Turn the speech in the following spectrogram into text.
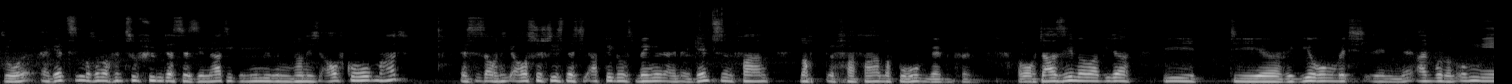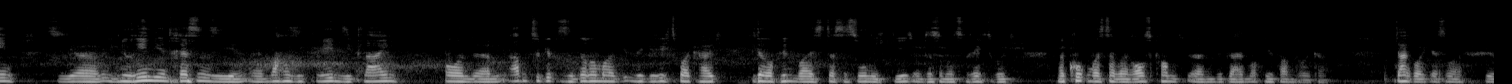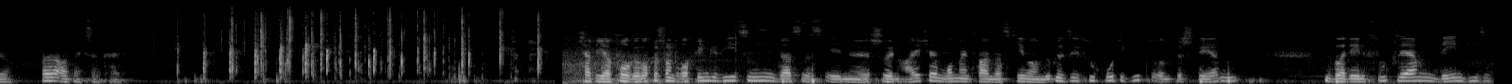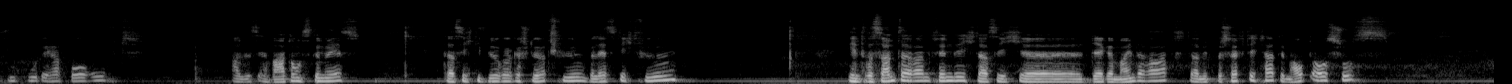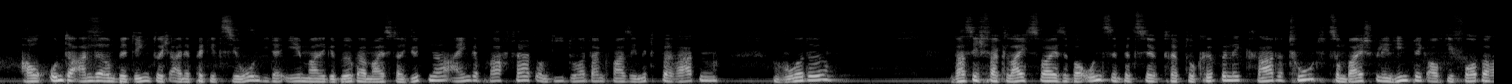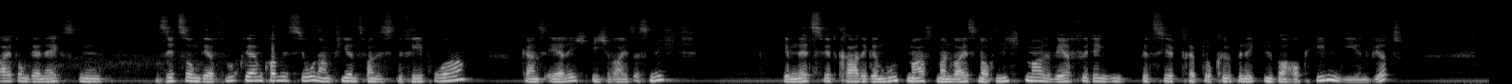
So, ergänzend muss man noch hinzufügen, dass der Senat die Genehmigung noch nicht aufgehoben hat. Es ist auch nicht auszuschließen, dass die Abwägungsmängel in einem ergänzenden Verfahren noch, Verfahren noch behoben werden können. Aber auch da sehen wir mal wieder, wie die Regierungen mit den Anwohnern umgehen. Sie äh, ignorieren die Interessen, sie äh, machen sie, reden sie klein und ähm, ab und zu gibt es dann doch nochmal eine Gerichtsbarkeit, die darauf hinweist, dass es so nicht geht und das nochmal zurechtrückt. Mal gucken, was dabei rauskommt. Ähm, wir bleiben auf jeden Fall am Drücker. Ich danke euch erstmal für eure Aufmerksamkeit. Ich hatte ja vorige Woche schon darauf hingewiesen, dass es in äh, Schöneiche momentan das Thema Müggelsee-Flugroute gibt und Beschwerden über den Fluglärm, den diese Flugroute hervorruft. Alles erwartungsgemäß dass sich die Bürger gestört fühlen, belästigt fühlen. Interessant daran finde ich, dass sich äh, der Gemeinderat damit beschäftigt hat im Hauptausschuss, auch unter anderem bedingt durch eine Petition, die der ehemalige Bürgermeister Jüttner eingebracht hat und die dort dann quasi mitberaten wurde. Was sich vergleichsweise bei uns im Bezirk Treptow-Köpenick gerade tut, zum Beispiel im Hinblick auf die Vorbereitung der nächsten Sitzung der Fluglärmkommission am 24. Februar. Ganz ehrlich, ich weiß es nicht. Im Netz wird gerade gemutmaßt, man weiß noch nicht mal, wer für den Bezirk Treptow-Köpenick überhaupt hingehen wird.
